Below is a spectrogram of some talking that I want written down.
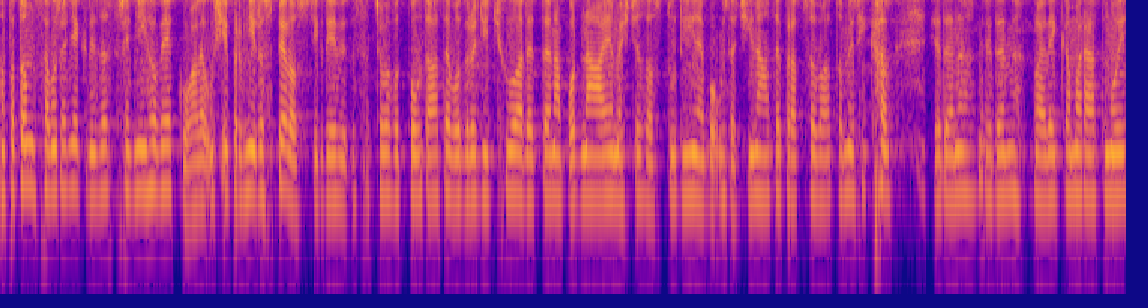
No potom samozřejmě krize středního věku, ale už i první dospělosti, kdy se třeba odpoutáte od rodičů a jdete na podnájem ještě za studií nebo už začínáte pracovat. To mi říkal jeden, jeden mladý kamarád můj,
